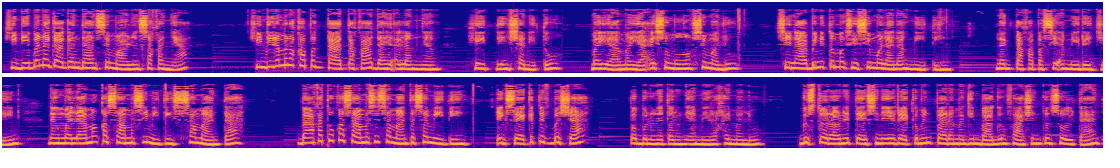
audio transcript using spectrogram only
Hindi ba nagagandahan si Marlon sa kanya? Hindi naman nakapagtataka dahil alam niyang hate din siya nito. Maya-maya ay sumungaw si Malu. Sinabi nito magsisimula na ang meeting. Nagtaka pa si Amira Jane nang malamang kasama si meeting si Samantha. Bakit to kasama si Samantha sa meeting? Executive ba siya? Pabulong na tanong ni Amira kay Malu. Gusto raw ni Tessie na i-recommend para maging bagong fashion consultant.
